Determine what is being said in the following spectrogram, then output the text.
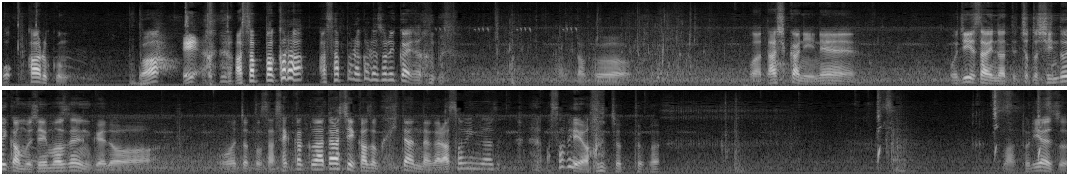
おカール君。はえ朝っぱから朝っぱらからそれかい。なったくまあ確かにねおじいさんになってちょっとしんどいかもしれませんけどもうちょっとさせっかく新しい家族来たんだから遊びま遊べよ ちょっと。まあとりあえず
